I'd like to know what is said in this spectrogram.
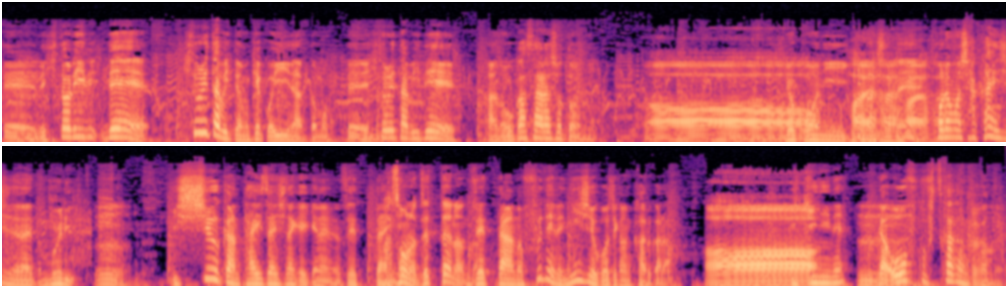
て、で、一人で、一人旅っても結構いいなと思って、一人旅で、あの、小笠原諸島にあー旅行に行きましたね。これも社会人じゃないと無理。うん。一週間滞在しなきゃいけないのよ、絶対に。あ、そうなん、絶対なんだ。絶対、あの、船で25時間かかるから。ああ。行きにね。うんうんいや、往復2日間かかるのよ。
